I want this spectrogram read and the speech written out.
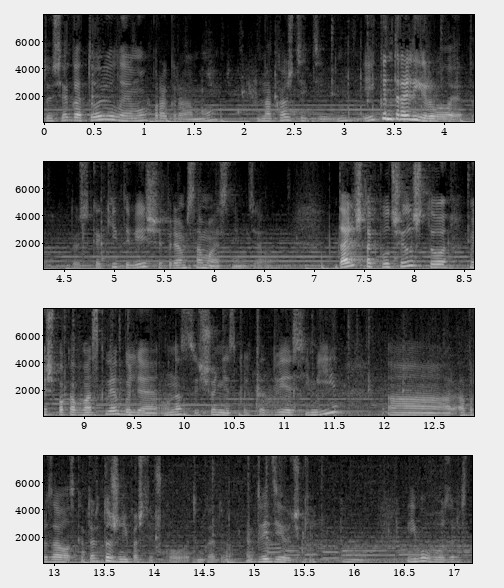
То есть я готовила ему программу на каждый день и контролировала это. То есть какие-то вещи прям сама с ним делала. Дальше так получилось, что мы еще пока в Москве были, у нас еще несколько, две семьи а, образовалось, которые тоже не пошли в школу в этом году. Две девочки его возраста.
